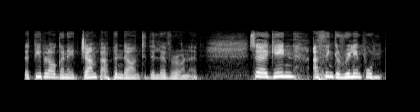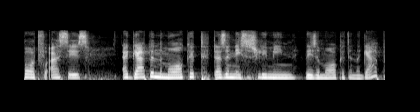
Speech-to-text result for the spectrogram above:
that people are going to jump up and down to deliver on it. So again, I think a really important part for us is a gap in the market doesn't necessarily mean there's a market in the gap.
